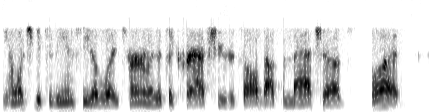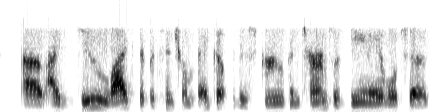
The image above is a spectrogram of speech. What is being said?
you know, once you get to the NCAA tournament, it's a crapshoot. It's all about the matchups. But uh, I do like the potential makeup of this group in terms of being able to,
